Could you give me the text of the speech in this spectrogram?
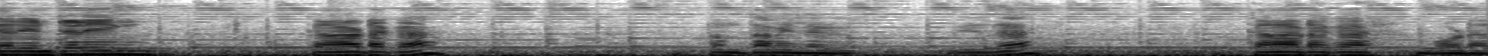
We are entering Karnataka from Tamil Nadu. This is the Karnataka border.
